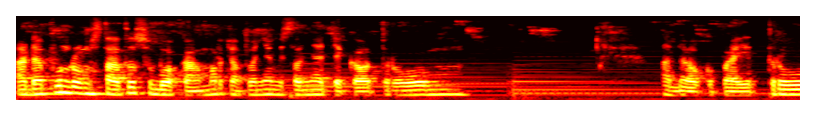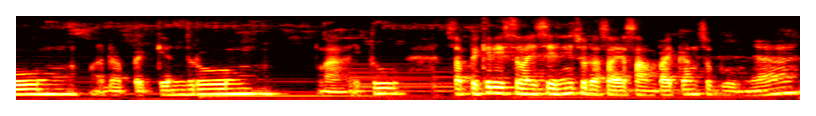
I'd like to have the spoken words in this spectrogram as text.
Adapun room status sebuah kamar contohnya misalnya check out room, ada occupied room, ada check-in room. Nah, itu saya pikir istilah-istilah ini sudah saya sampaikan sebelumnya.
